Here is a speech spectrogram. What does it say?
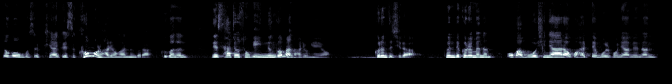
뜨거운 것을 피하기 위해서 금을 활용하는 거라. 그거는 내 사주 속에 있는 것만 활용해요. 그런 뜻이라. 그런데 그러면은 오가 무엇이냐라고 할 때 뭘 보냐면은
